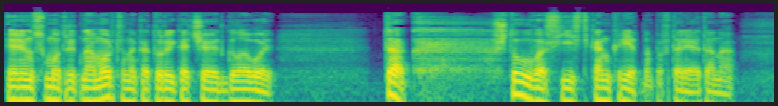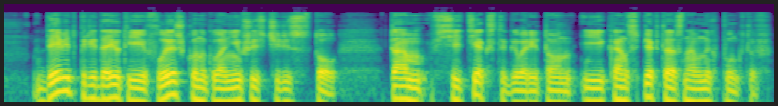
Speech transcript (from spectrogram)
Эллен смотрит на Мортона, который качает головой. Так, что у вас есть конкретно, повторяет она. Дэвид передает ей флешку, наклонившись через стол. Там все тексты, говорит он, и конспекты основных пунктов.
